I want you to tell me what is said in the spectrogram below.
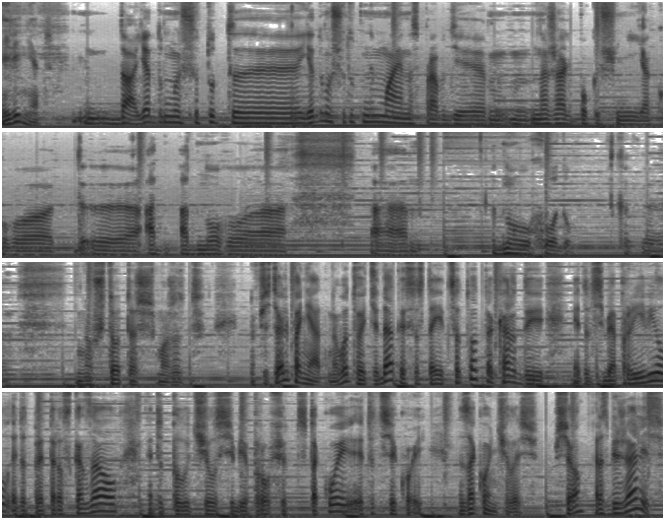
Или нет? Да, я думаю, що тут я думаю, що тут немає насправді, на жаль, поки що ніякого одного одного ходу. Ну, что-то ж может фестиваль понятно. Вот в эти даты состоится то-то, каждый этот себя проявил, этот про это рассказал, этот получил себе профит такой, этот секой. Закончилось. Все, разбежались?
